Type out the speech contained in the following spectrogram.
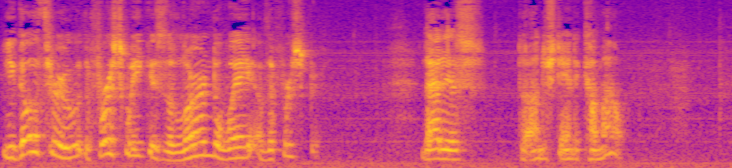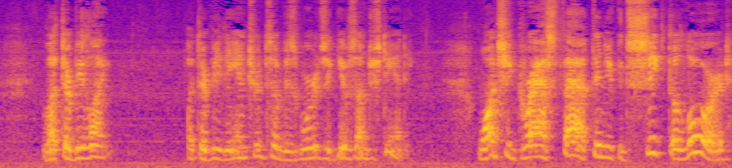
You go through, the first week is to learn the way of the first spirit. That is to understand to come out. Let there be light. Let there be the entrance of His words that gives understanding. Once you grasp that, then you can seek the Lord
